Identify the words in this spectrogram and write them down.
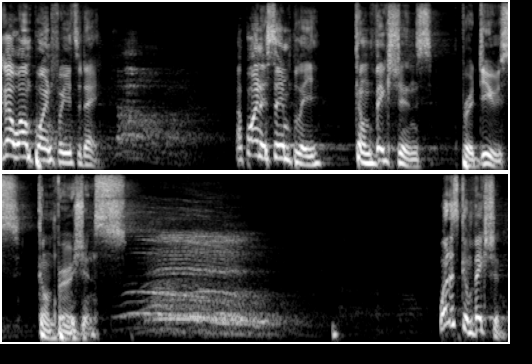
got one point for you today. My point is simply convictions produce conversions. What is conviction?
